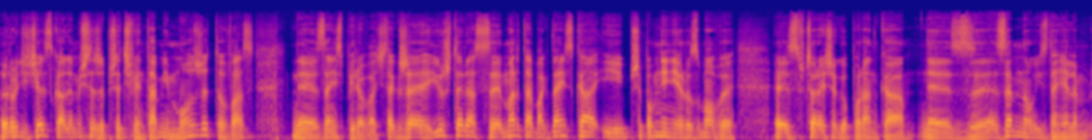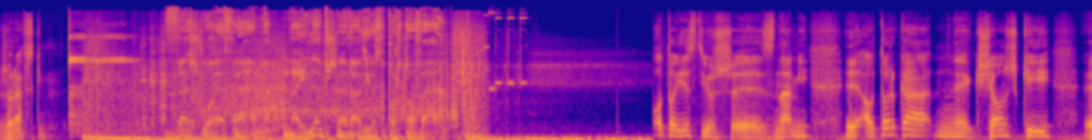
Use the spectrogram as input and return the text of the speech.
rodzicielsko, ale myślę, że przed świętami może to was e, zainspirować. Także już teraz Marta Magdańska i przypomnienie rozmowy e, z wczorajszego poranka z, ze mną i z Danielem Żurawskim. Weszło FM. Najlepsze radio sportowe. Oto jest już e, z nami e, autorka książki e,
